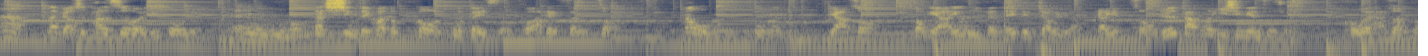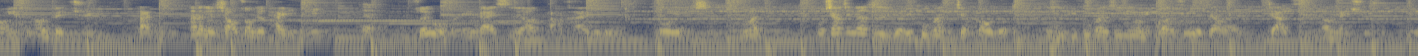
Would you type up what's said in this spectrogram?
嗯，那表示他的社会已经多元了，对，嗯嗯，在性这块都够，这个 base 很够，它可以分众。那我们我们亚洲、东亚，因为日本 A 片教育啊比较严重，我觉得大部分异性恋族群口味还算很容易，很容易被拘单一，他那个小众就太隐秘了，对。所以，我们应该是要打开这个多元性，因为我相信那是有一部分是建构论，就是一部分是因为你灌输了这样的价值和美学，你就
